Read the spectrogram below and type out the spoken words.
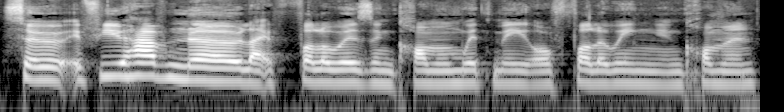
So if you have no like followers in common with me or following in common,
